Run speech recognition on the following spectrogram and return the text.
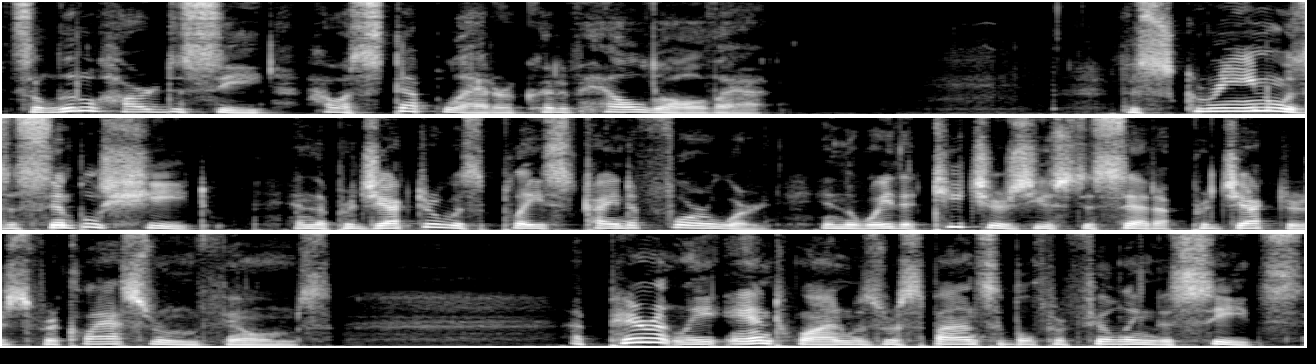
it's a little hard to see how a stepladder could have held all that. The screen was a simple sheet, and the projector was placed kind of forward in the way that teachers used to set up projectors for classroom films. Apparently, Antoine was responsible for filling the seats.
